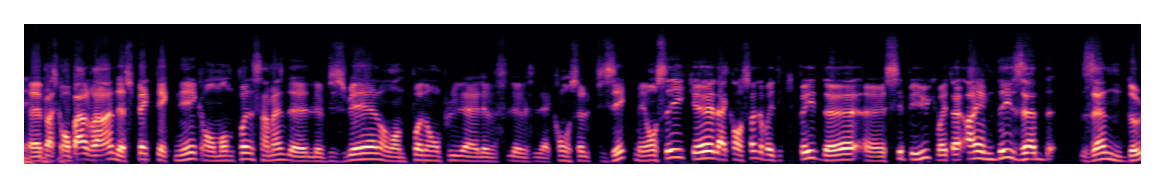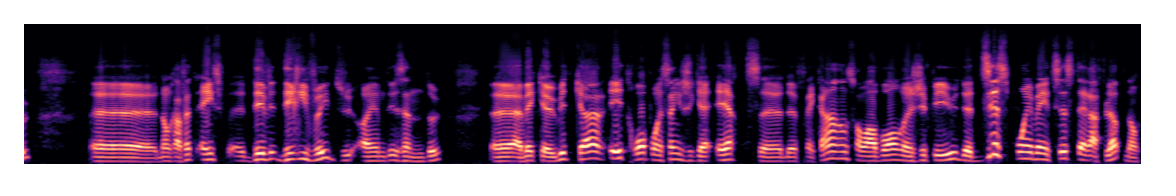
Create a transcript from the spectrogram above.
Euh, parce qu'on parle vraiment de spec technique, on montre pas nécessairement le visuel, on montre pas non plus la, la, console physique, mais on sait que la console va être équipée d'un CPU qui va être un AMD Zen 2. Euh, donc en fait, dérivé du AMD Zen 2. Euh, avec 8 cœurs et 3.5 GHz euh, de fréquence. On va avoir un GPU de 10.26 teraflops, donc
